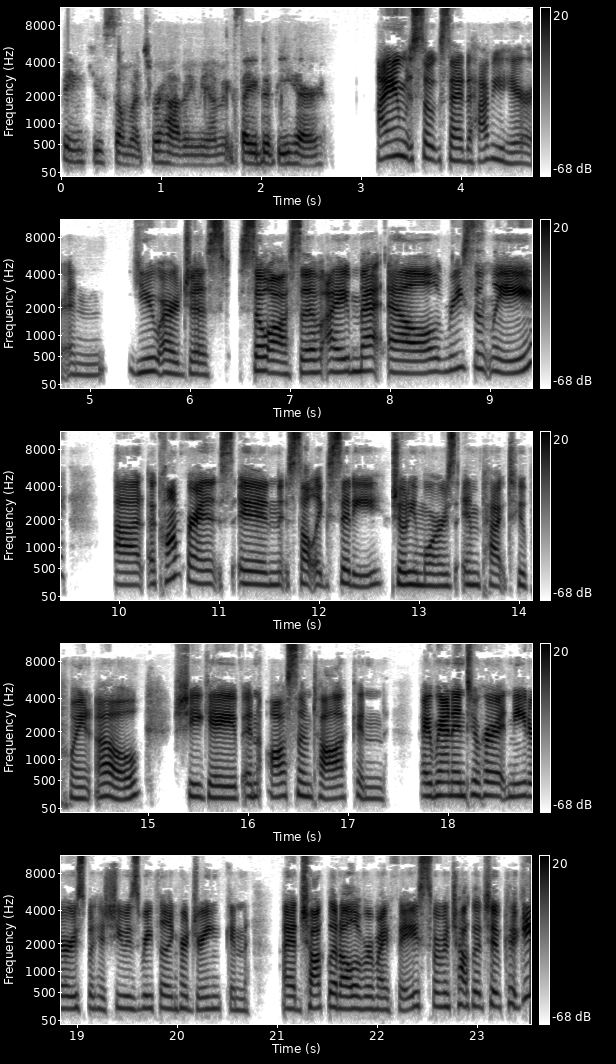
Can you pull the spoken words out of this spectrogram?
Thank you so much for having me. I'm excited to be here. I'm so excited to have you here. And you are just so awesome. I met Elle recently at a conference in Salt Lake City, Jody Moore's Impact 2.0. She gave an awesome talk, and I ran into her at Kneaders because she was refilling her drink, and I had chocolate all over my face from a chocolate chip cookie.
